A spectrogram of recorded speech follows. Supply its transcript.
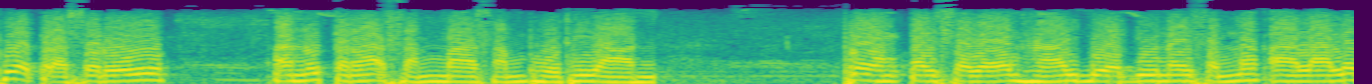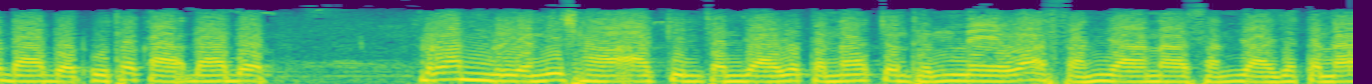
เพื่อตรัสรู้ อนุตตรสัมมาสัมโพธิญาณพระองค์ไปแสวงหาบวชอยู่ในสำนักอาลาลดาบทอุทกาดาบทร่ำเรียนวิชาอากินจัญญายตนะจนถึงเนวสัญญานาสัญญายตนะ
